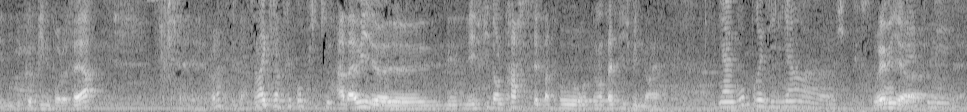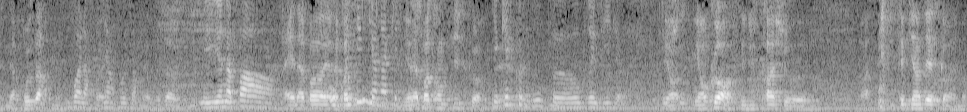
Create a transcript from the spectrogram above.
des- des copines pour le faire. Voilà, c'est vrai que c'est plus compliqué. Ah bah oui, euh, les, les filles dans le trash c'est pas trop représentatif mine de rien. Il y a un groupe brésilien, euh, je sais plus Oui oui, euh, tête, mais Nervosa. voilà, Ouais. Nervosa. Nervosa, oui. Mais il n'y en a pas. Ah, Il n'y en a pas. il y en Au a pas- Brésil, il y en a quelques-uns. Il n'y en a pas 36 quoi. Il y a quelques groupes euh, au Brésil euh, Et, en- et encore, c'est du trash. euh, c'est- c'est bien death quand même. hein.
